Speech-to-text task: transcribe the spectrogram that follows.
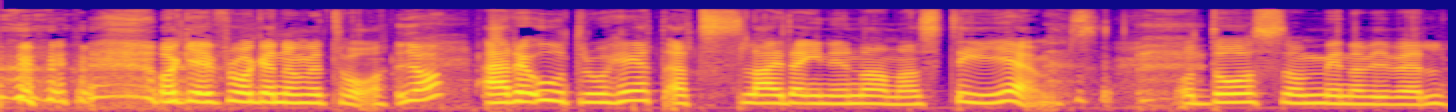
Okej, fråga nummer två. Ja. Är det otrohet att slida in i någon annans DMs? Och då så menar vi väl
